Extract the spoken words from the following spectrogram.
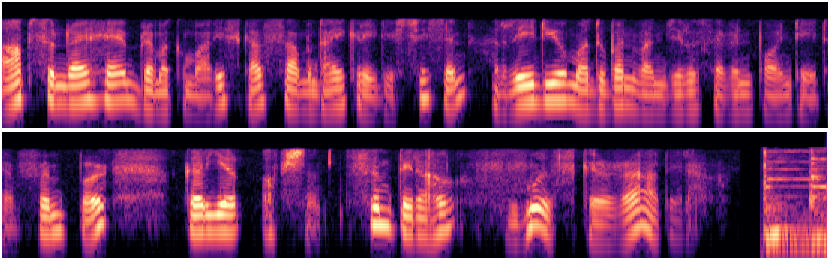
आप सुन रहे हैं ब्रह्म कुमारी इसका सामुदायिक radio station radio Madhuban 107.8 FM पर करियर ऑप्शन सुनते रहो, मुस्कराते रहो।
